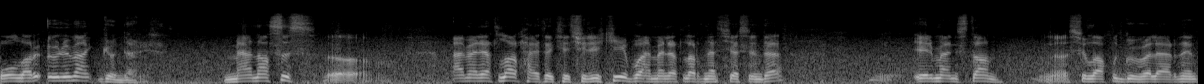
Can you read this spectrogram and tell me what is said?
Onları ölümə göndərir. Mənasız e, əməliyyatlar həyata keçirir ki, bu əməliyyatlar nəticəsində Ermənistan e, silahlı qüvvələrinin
